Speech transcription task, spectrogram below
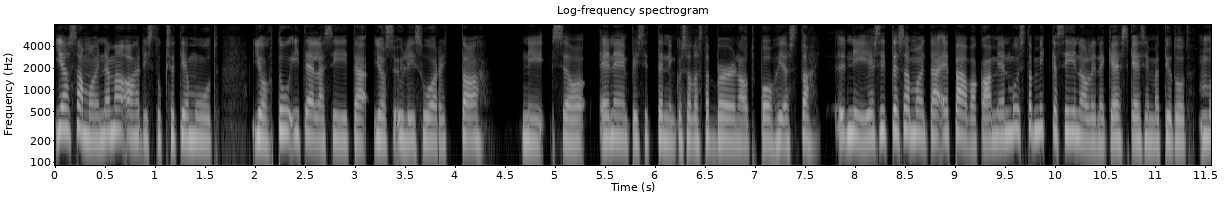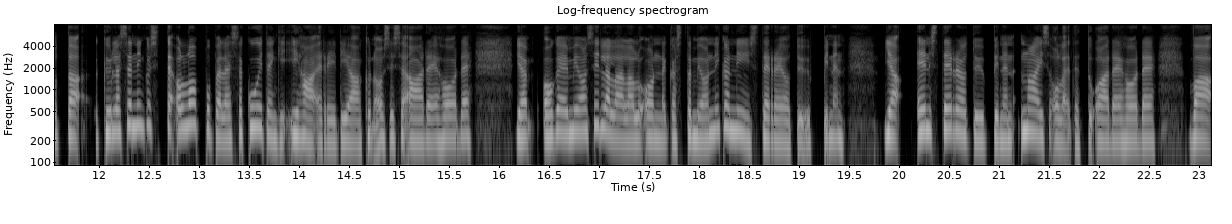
Ja samoin nämä ahdistukset ja muut johtuu itsellä siitä, jos ylisuorittaa, niin se on enempi sitten niin sellaista burnout-pohjasta. Niin, ja sitten samoin tämä epävakaaminen. En muista, mitkä siinä oli ne keskeisimmät jutut, mutta kyllä se niin sitten on loppupeleissä kuitenkin ihan eri diagnoosi se ADHD. Ja okei, okay, minä on sillä lailla ollut onnekasta, minä on niin, niin stereotyyppinen. Ja en stereotyyppinen naisoletettu ADHD, vaan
